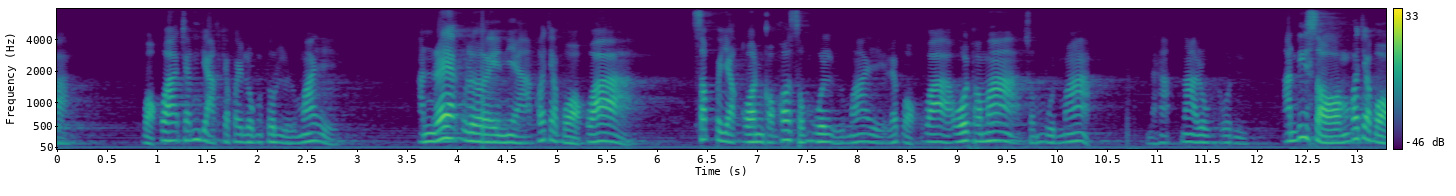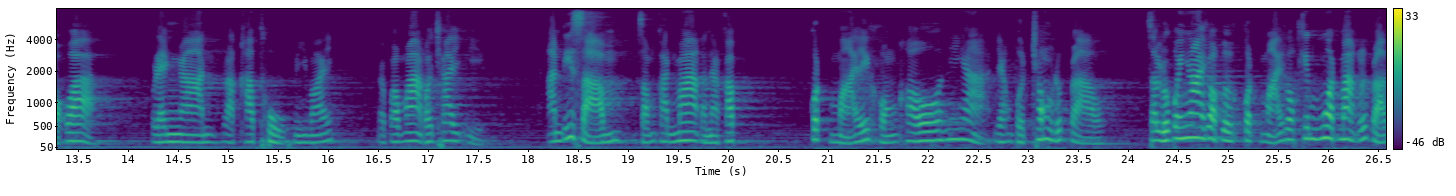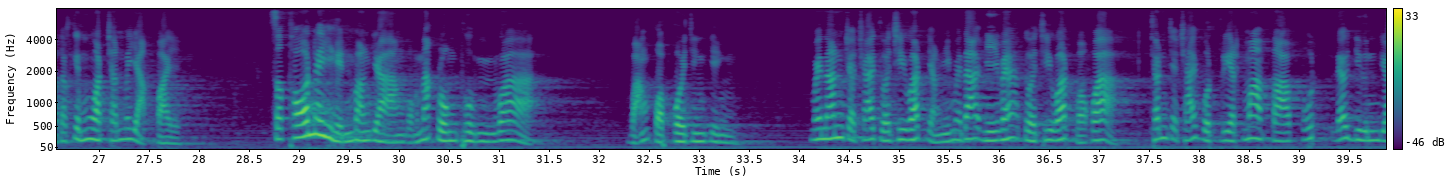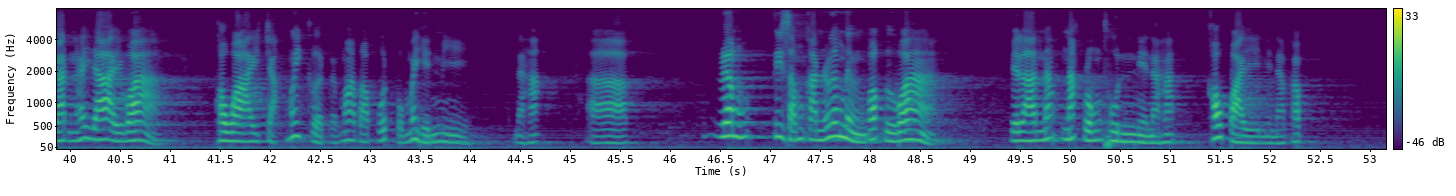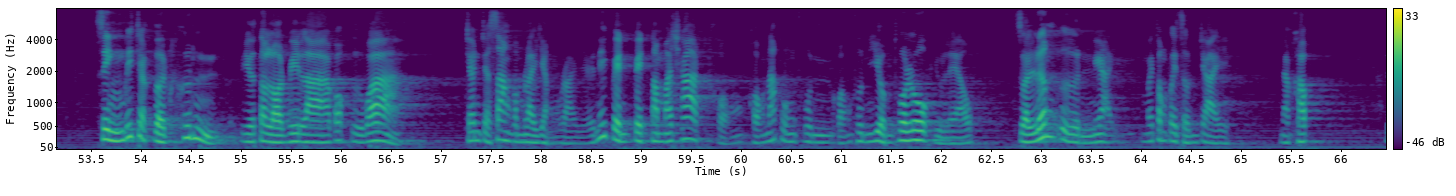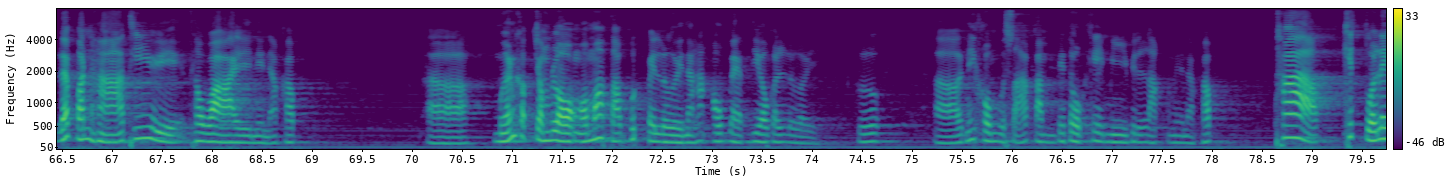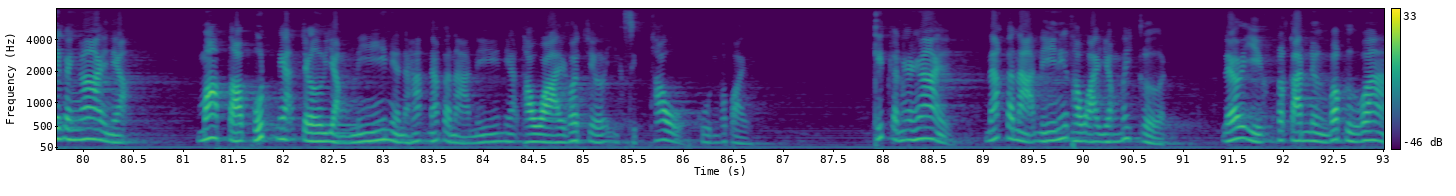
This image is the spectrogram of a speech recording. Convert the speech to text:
บอกว่าฉันอยากจะไปลงทุนหรือไม่ อันแรกเลยเนี่ยเขาจะบอกว่าทรัพยากรของเขาสมบูรณ์หรือไม่ และบอกว่าโอ้พม่าสมบูรณ์มากนะฮะน่าลงทุน อันที่สองก็จะบอกว่าแรงงานราคาถูกมีไหมแต่พม่าก็ใช่อีก อันที่สามสำคัญมากนะครับ กฎหมายของเขาเนี่ยยังเปิดช่องหรือเปล่า สรุปง่ายๆก็คือกฎหมายก็เข้มงวดมากหรือเปล่า ถ้าเข้มงวดฉันไม่อยากไป สะท้อนให้เห็นบางอย่างของนักลงทุนว่าหวังกอบโกยจริง ๆ ไม่นั้นจะใช้ตัวชี้วัดอย่างนี้ไม่ได้มีไหมตัวชี้วัดบอกว่า ฉันจะใช้บทเรียนมาตราพุทธแล้วยืนยันให้ได้ว่าทวายจะไม่เกิดแบบมาตราพุทธผมไม่เห็นมีนะฮะอ่า เรื่องที่สำคัญเรื่องหนึ่งก็คือว่าเวลานักนักลงทุนเนี่ยนะฮะเข้าไปเนี่ยนะครับ สิ่งที่จะเกิดขึ้นอยู่ตลอดเวลาก็คือว่าฉันจะสร้างกำไรอย่างไรนนี้เป็นเป็นธรรมชาติของของนักลงทุนของทุนนิยมทั่วโลกอยู่แล้ว ส่วนเรื่องอื่นเนี่ยไม่ต้องไปสนใจนะครับ และปัญหาที่ทวายนี่นะครับเหมือนกับจำลองเอามาตราพุทธไปเลยนะฮะเอาแบบเดียวกันเลย คือ นิคมอุตสาหกรรมเปโตรเคมีเป็นหลักเนี่ยนะครับ ถ้าคิดตัวเลขง่ายๆเนี่ยมาตาพุทธเนี่ยเจออย่างนี้เนี่ยนะฮะณขณะนี้เนี่ยทวายก็เจออีกสิบเท่าคูณเข้าไป คิดกันง่ายๆณขณะนี้นี่ทวายยังไม่เกิด แล้วอีกประการหนึ่งก็คือว่า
